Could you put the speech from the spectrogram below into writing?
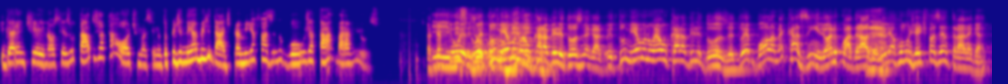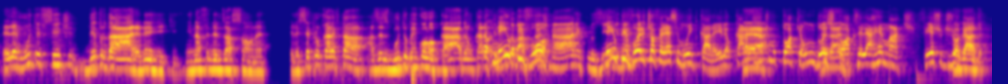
e garantir aí nosso resultado, já está ótimo. Assim, não estou pedindo nem habilidade. Para mim, é fazendo gol já está maravilhoso. Até porque o Edu, Edu mesmo não é um cara habilidoso, né, Gabi? O Edu mesmo não é um cara habilidoso. O Edu é bola na casinha. Ele olha o quadrado é. ali, ele arruma um jeito de fazer entrar, né, Gabi? Ele é muito eficiente dentro da área, né, Henrique? E na finalização, né? Ele é sempre o cara que tá, às vezes, muito bem colocado. É um cara não, que nem o pivô, na área, inclusive. Nem né? o pivô ele te oferece muito, cara. Ele é o cara é. do último toque, é um, dois Verdade. toques, ele é arremate, fecho de jogada. Verdade.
